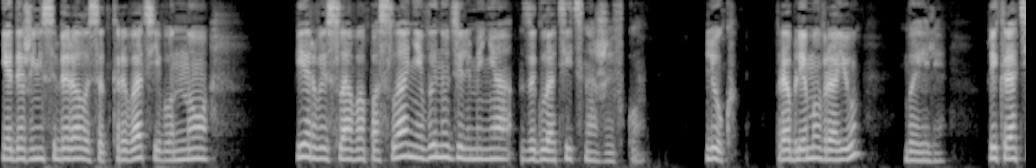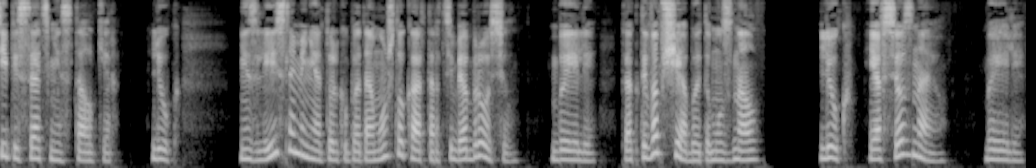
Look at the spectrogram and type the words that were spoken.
Я даже не собиралась открывать его, но первые слова послания вынудили меня заглотить наживку. «Люк, проблема в раю?» Бейли. «Прекрати писать мне, сталкер». «Люк, не злись на меня только потому, что Картер тебя бросил». Бейли. «Как ты вообще об этом узнал?» «Люк, я все знаю». Бейли.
